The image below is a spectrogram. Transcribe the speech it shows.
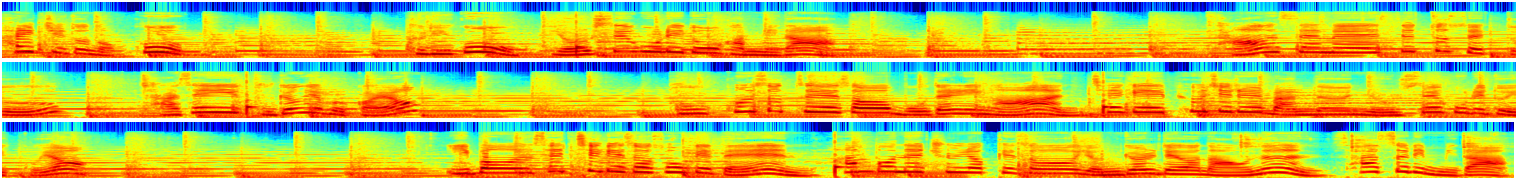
팔찌도 넣고 그리고 열쇠고리도 갑니다. 다은쌤의 세뚜세뚜 자세히 구경해볼까요? 북 콘서트에서 모델링한 책의 표지를 만든 열쇠고리도 있고요. 이번 새 책에서 소개된 한 번에 출력해서 연결되어 나오는 사슬입니다.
